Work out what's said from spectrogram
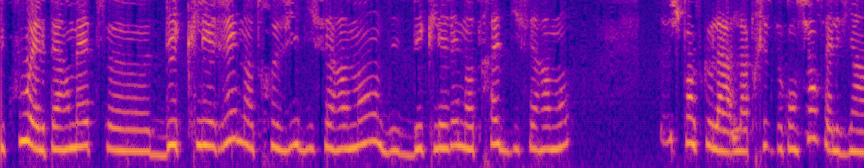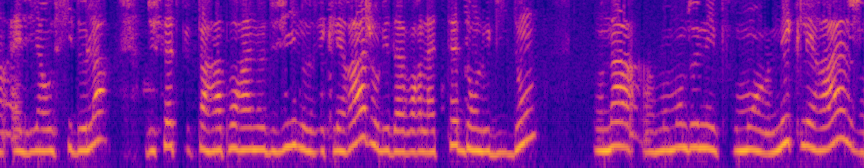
Du coup, elles permettent euh, d'éclairer notre vie différemment, d'éclairer notre être différemment. Je pense que la, prise de conscience, elle vient, aussi de là, du fait que par rapport à notre vie, nos éclairages, au lieu d'avoir la tête dans le guidon, on a à un moment donné pour moi un éclairage.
